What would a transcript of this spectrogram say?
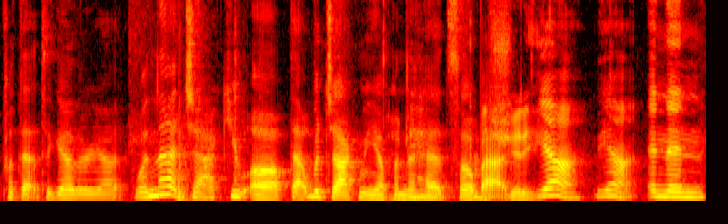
put that together yet? Wouldn't that jack you up? That would jack me up in the head so bad. Shitty. Yeah, yeah. And then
